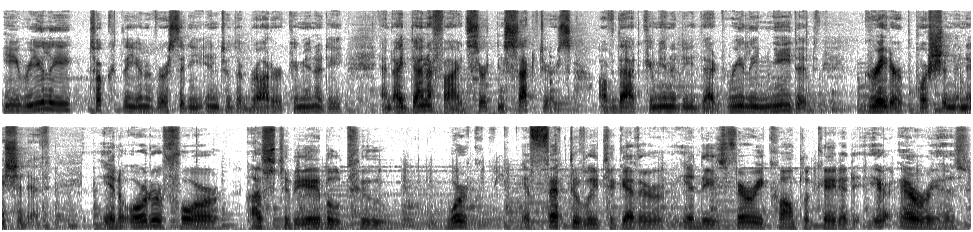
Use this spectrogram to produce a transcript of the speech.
He really took the university into the broader community and identified certain sectors of that community that really needed greater push and initiative. In order for us to be able to work effectively together in these very complicated areas,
